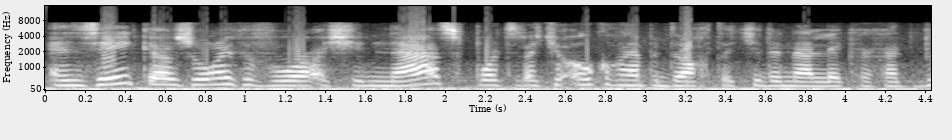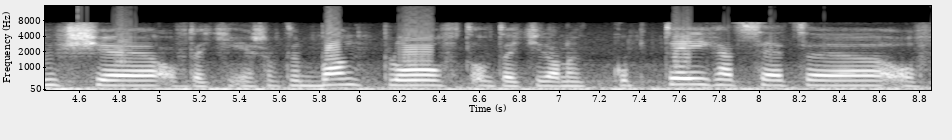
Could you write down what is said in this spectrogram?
En zeker zorg ervoor als je na het sporten dat je ook al hebt bedacht dat je daarna lekker gaat douchen. Of dat je eerst op de bank ploft. Of dat je dan een kop thee gaat zetten. Of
